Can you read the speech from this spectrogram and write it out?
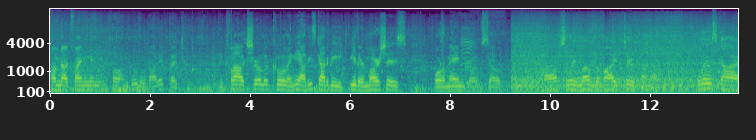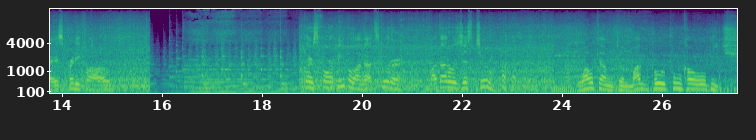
I'm not finding any info on Google about it, but the clouds sure look cool. And yeah, these gotta be either marshes or mangroves. So I absolutely love the vibe too. Blue skies, pretty clouds. There's four people on that scooter. I thought it was just two. Welcome to Magpupungko Beach.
